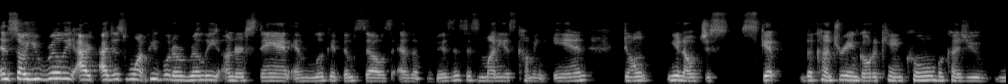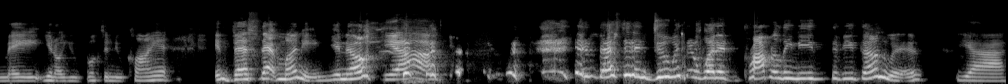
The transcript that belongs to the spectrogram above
And so you really, I, I just want people to really understand and look at themselves as a business. This money is coming in. Don't, you know, just skip the country and go to Cancun because you made, you know, you booked a new client. Invest that money, you know, Yeah. invest it and do with it what it properly needs to be done with. Yeah.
